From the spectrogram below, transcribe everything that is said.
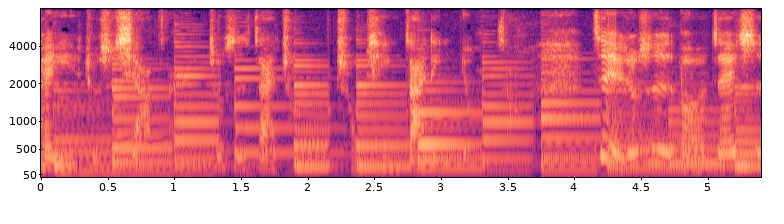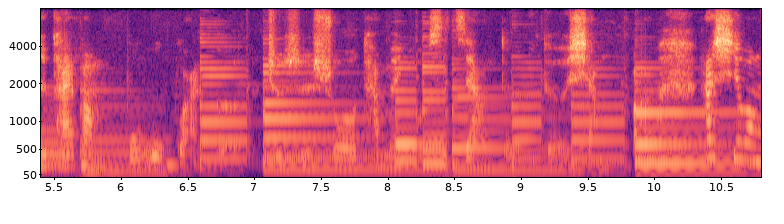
可以就是下载，就是再重重新再利用这样。这也就是呃这一次开放博物馆呃，就是说他们有是这样的一个想法，他希望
